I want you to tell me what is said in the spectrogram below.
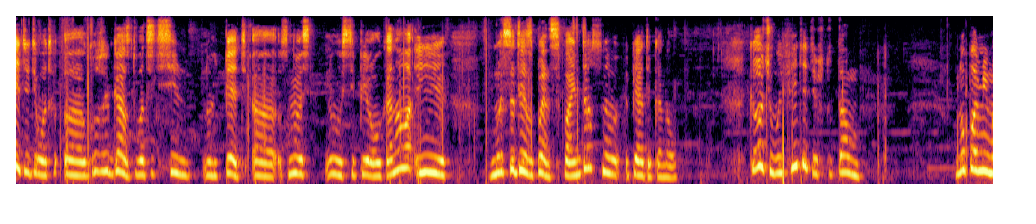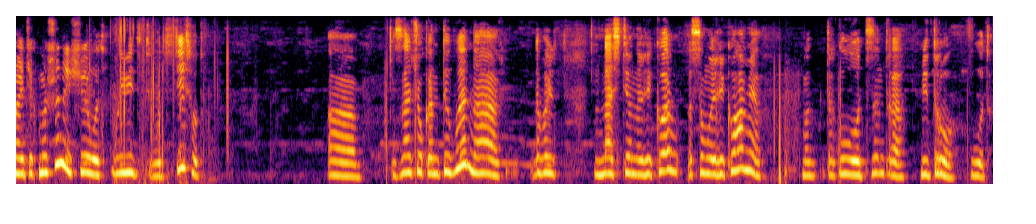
видите, вот, э, Грузогаз 2705 э, с новости, Первого канала и Mercedes-Benz Spinders, ну, пятый канал. Короче, вы видите, что там ну, помимо этих машин, еще вот вы видите вот здесь вот а, значок НТВ на давай на стенной рекламе, на самой рекламе торгового центра метро. Вот.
